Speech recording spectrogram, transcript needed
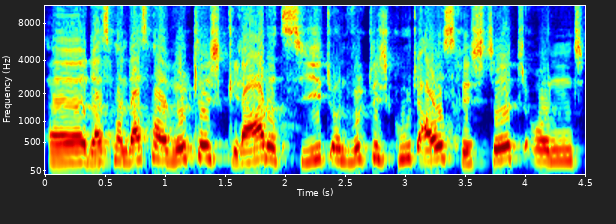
äh, dass man das mal wirklich gerade zieht und wirklich gut ausrichtet und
